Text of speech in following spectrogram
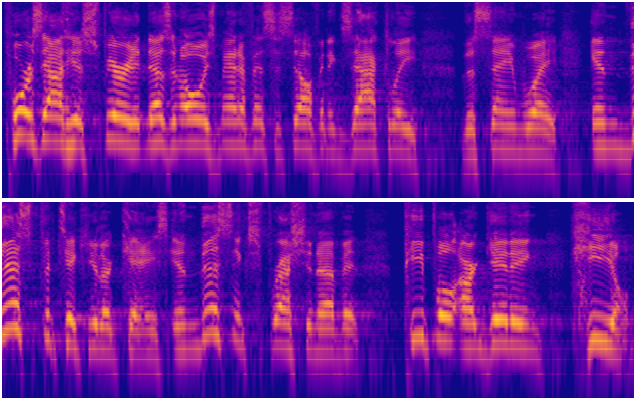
pours out His Spirit, it doesn't always manifest itself in exactly the same way. In this particular case, in this expression of it, people are getting healed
